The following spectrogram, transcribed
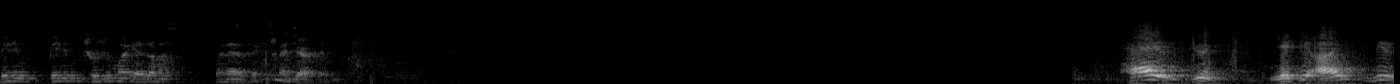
Benim benim çocuğuma yazamazsın. Bana yazacaksın ben cevap veririm. Her gün 7 ay bir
